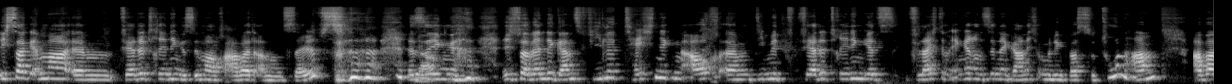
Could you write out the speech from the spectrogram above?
Ich sage immer, ähm, Pferdetraining ist immer auch Arbeit an uns selbst. Deswegen, ja. ich verwende ganz viele Techniken auch, ähm, die mit Pferdetraining jetzt vielleicht im engeren Sinne gar nicht unbedingt was zu tun haben, aber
